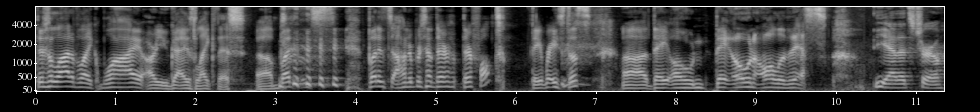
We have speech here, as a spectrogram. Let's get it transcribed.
there's a lot of like why are you guys like this uh, but it's but it's 100% their their fault they raised us uh, they own they own all of this Yeah, that's true.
